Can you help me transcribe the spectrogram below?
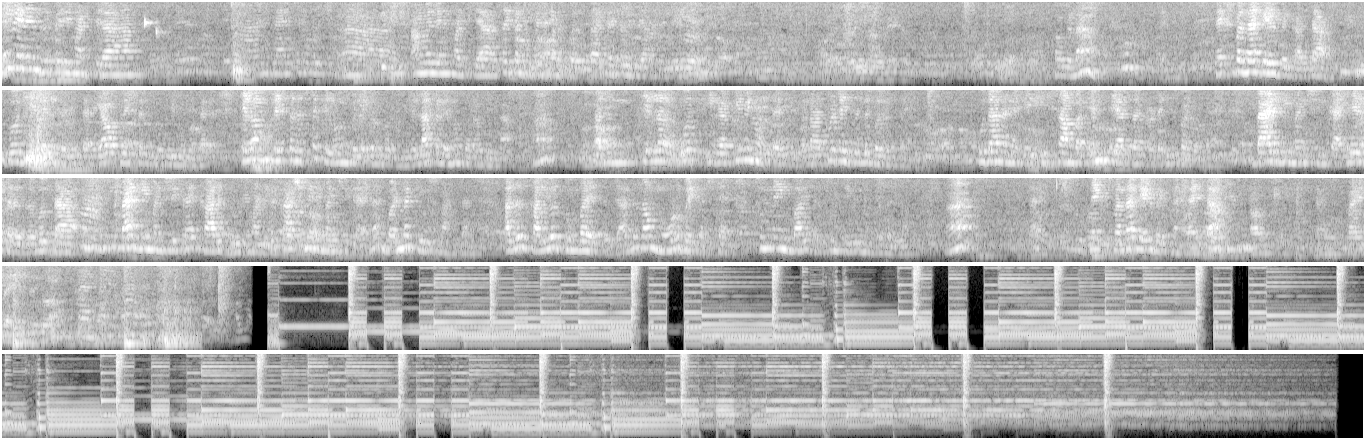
ನೀವೇನೇನು repair ಮಾಡ್ತೀರಾ? ಆಮೇಲೆ ಏನು ಮಾಡ್ತೀಯಾ? ಸೈಕಲ್ ರಿಪೇರಿ ಮಾಡಕ್ಕೆ ಬರುತ್ತಾ ಸೈಕಲ್ ಇದೆಯಾ ಮನೇಲಿ ನೆಕ್ಸ್ಟ್ ಬಂದಾಗ ಹೇಳ್ಬೇಕಾಯ್ತಾ? ಗೋಧಿ ಬೆಳೆ ಬೆಳೀತಾರೆ. ಯಾವ ಪ್ಲೇಸಲ್ಲಿ ಗೋಧಿ ಬೆಳೀತಾರೆ? ಕೆಲವೊಂದು ಪ್ಲೇಸಲ್ಲಿ ಅಷ್ಟೇ, ಕೆಲವೊಂದು ಬೆಳೆಗಳು ಬರೋದಿಲ್ಲ. ಎಲ್ಲ ಕಡೆನೂ ಬರೋದಿಲ್ಲ. ಹಾಂ ಅದನ್ನೆಲ್ಲ ಓದ್ ಈಗ ಟಿ ವಿ ನೋಡ್ತಾ ಇರ್ತೀವಲ್ಲ ಅಡ್ವರ್ಟೈಸಲ್ಲೇ ಬರುತ್ತೆ. ಉದಾಹರಣೆಗೆ ಈ ಸಾಂಬಾರ್ ಎಂ ಟಿ ಅಡ್ವರ್ಟೈಸ್ ಬರುತ್ತೆ ಬ್ಯಾಡ್ಗಿ ಮೆಣಸಿನ್ಕಾಯಿ ಹೇಳ್ತಾರಲ್ಲ ಗೊತ್ತಾ? ಬ್ಯಾಡ್ಗಿ ಮೆಣಸಿನ್ಕಾಯಿ ಖಾರಕ್ಕೆ ಯೂಸ್ ಮಾಡಿದ್ರೆ ಕಾಶ್ಮೀರಿ ಮೆಣಸಿನ್ಕಾಯಿನ ಬಣ್ಣಕ್ಕೆ ಯೂಸ್ ಮಾಡ್ತಾರೆ. ಅದ್ರಲ್ಲಿ ಕಲಿಯೋದು ತುಂಬ ಇರ್ತದೆ ಅದನ್ನ ನಾವು ನೋಡ್ಬೇಕಷ್ಟೇ. ಸುಮ್ಮನೆ ಹಿಂಗೆ ಬಾಯಿ ತರ್ಕೊಂಡು ಟಿ ವಿ ನೋಡೋದಲ್ಲ ನೆಕ್ಸ್ಟ್ ಬಂದಾಗ ಹೇಳ್ಬೇಕು ನಂಗೆ ಆಯ್ತಾ? Okay bye bye bye.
